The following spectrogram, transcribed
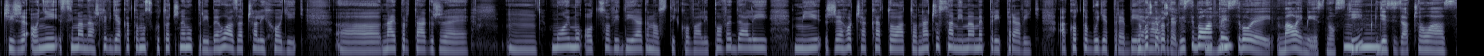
Čiže oni si ma našli vďaka tomu skutočnému príbehu a začali chodiť. Uh, najprv tak, že um, môjmu otcovi diagnostikovali, povedali mi, že ho čaká to a to, na čo sa my máme pripraviť, ako to bude prebiehať. No počkaj, počkaj, ty si bola uh-huh. v tej mhm. svojej malej miestnosti, uh-huh. kde si začala s,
